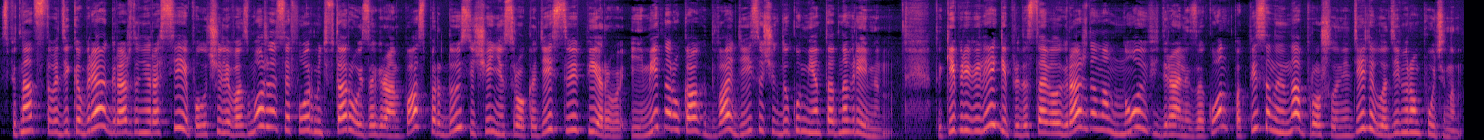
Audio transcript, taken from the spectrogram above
С 15 декабря граждане России получили возможность оформить второй загранпаспорт до истечения срока действия первого и иметь на руках два действующих документа одновременно. Такие привилегии предоставил гражданам новый федеральный закон, подписанный на прошлой неделе Владимиром Путиным.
